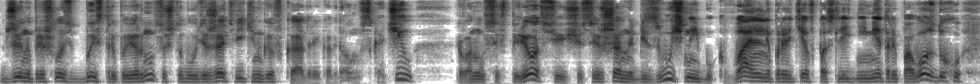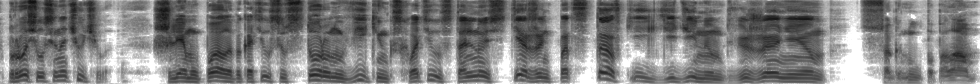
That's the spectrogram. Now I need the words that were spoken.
Джину пришлось быстро повернуться, чтобы удержать викинга в кадре. Когда он вскочил, рванулся вперед, все еще совершенно беззвучно и, буквально пролетев последние метры по воздуху, бросился на чучело. Шлем упал и покатился в сторону, викинг схватил стальной стержень подставки и единым движением согнул пополам.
